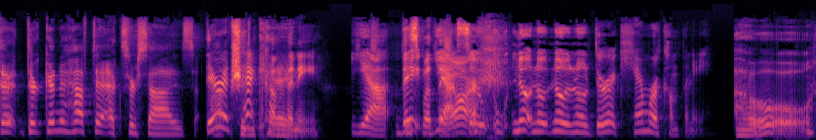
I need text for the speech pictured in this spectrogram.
They're they're gonna have to exercise. They're a tech K. company. Yeah, they what yeah, they are. So no, no, no, no. They're a camera company. Oh,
